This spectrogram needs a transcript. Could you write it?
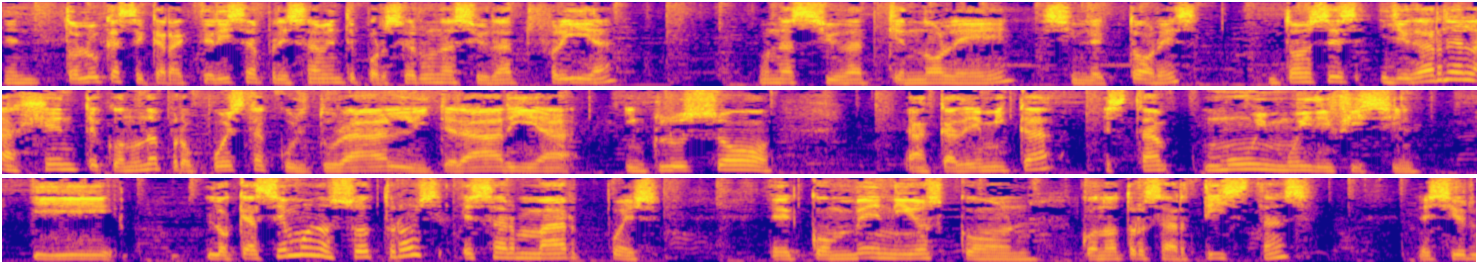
En Toluca se caracteriza precisamente por ser una ciudad fría, una ciudad que no lee, sin lectores. Entonces, llegarle a la gente con una propuesta cultural, literaria, incluso académica, está muy, muy difícil. Y lo que hacemos nosotros es armar, pues, eh, convenios con, con otros artistas decir,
